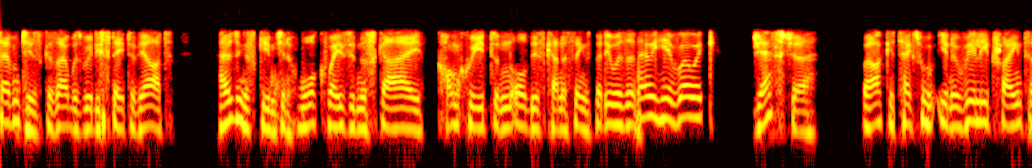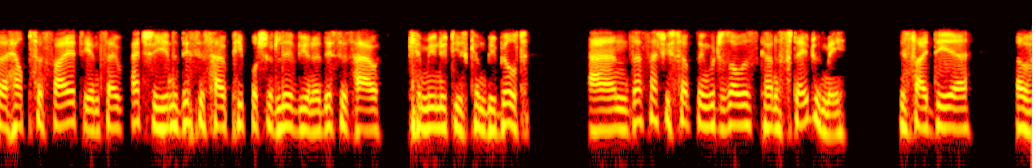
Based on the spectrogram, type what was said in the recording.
70s, because that was really state of the art housing schemes, you know, walkways in the sky, concrete, and all these kind of things. But it was a very heroic gesture where architects were, you know, really trying to help society and say, actually, you know, this is how people should live. You know, this is how communities can be built. And that's actually something which has always kind of stayed with me. This idea of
